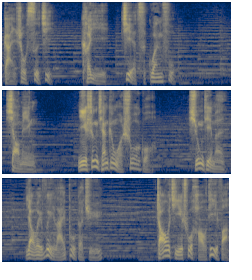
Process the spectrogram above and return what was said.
感受四季，可以借此观复。小明，你生前跟我说过，兄弟们要为未来布个局，找几处好地方，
